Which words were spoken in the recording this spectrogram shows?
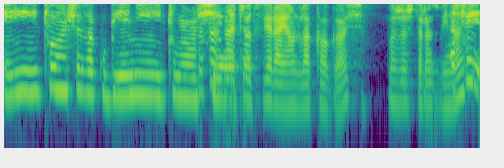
i czują się zagubieni i czują Co się. to znaczy otwierają dla kogoś? Możesz to rozwinąć? Znaczy,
